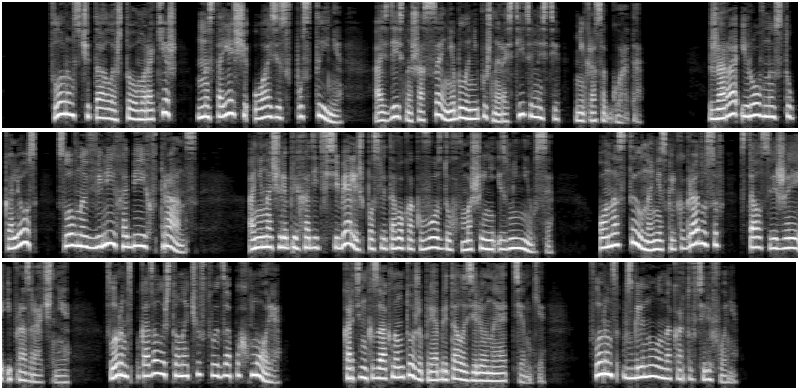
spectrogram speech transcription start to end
Флоренс читала, что Маракеш — настоящий оазис в пустыне, а здесь на шоссе не было ни пышной растительности, ни красок города. Жара и ровный стук колес словно ввели их обеих в транс, они начали приходить в себя лишь после того, как воздух в машине изменился. Он остыл на несколько градусов, стал свежее и прозрачнее. Флоренс показалось, что она чувствует запах моря. Картинка за окном тоже приобретала зеленые оттенки. Флоренс взглянула на карту в телефоне.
